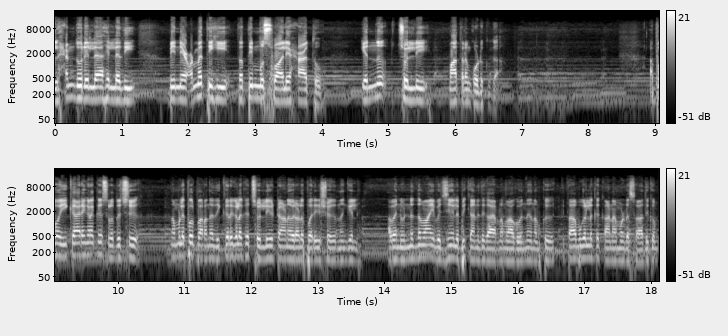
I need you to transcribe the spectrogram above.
അൽഹംദുലില്ലാഹില്ലതി ബിനിഅമതിഹി തത്തിമു സ്വാലിഹാത്തു എന്ന് ചൊല്ലി മാത്രം കൊടുക്കുക. അപ്പോൾ ഈ കാര്യങ്ങളൊക്കെ ശ്രദ്ധിച്ച് നമ്മളിപ്പോൾ പറഞ്ഞ ദിക്കറുകളൊക്കെ ചൊല്ലിയിട്ടാണ് ഒരാൾ പരീക്ഷ എഴുതുന്നെങ്കിൽ അവൻ ഉന്നതമായ വിജയം ലഭിക്കാൻ ഇത് കാരണമാകുമെന്ന് നമുക്ക് കിതാബുകളിലൊക്കെ കാണാൻ വേണ്ടി സാധിക്കും.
